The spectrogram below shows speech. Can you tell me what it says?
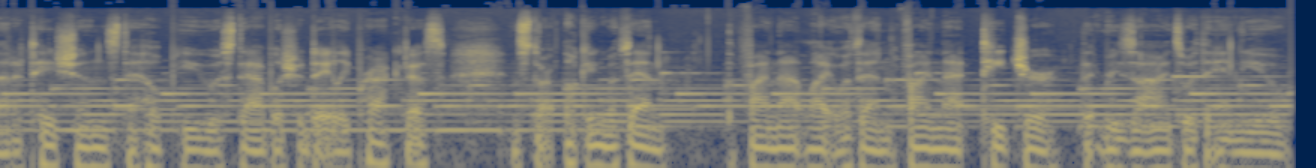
meditations to help you establish a daily practice and start looking within to find that light within, find that teacher that resides within you.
